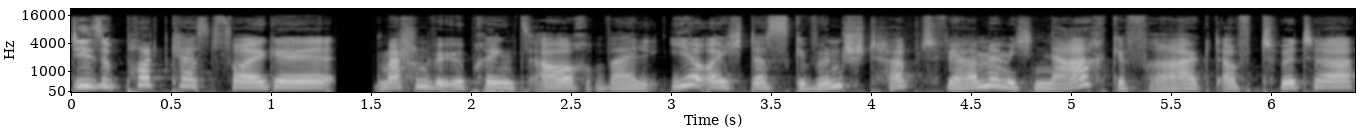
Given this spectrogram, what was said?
Diese Podcast-Folge machen wir übrigens auch, weil ihr euch das gewünscht habt. Wir haben nämlich nachgefragt auf Twitter,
